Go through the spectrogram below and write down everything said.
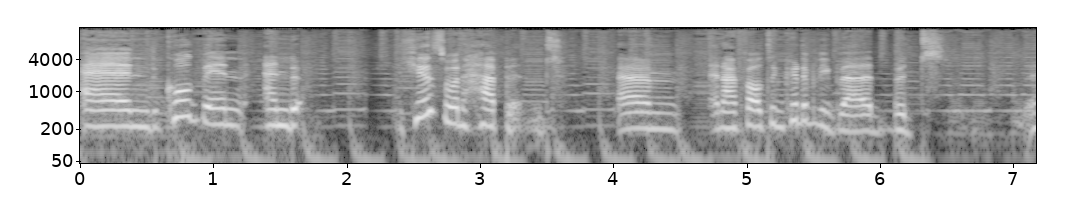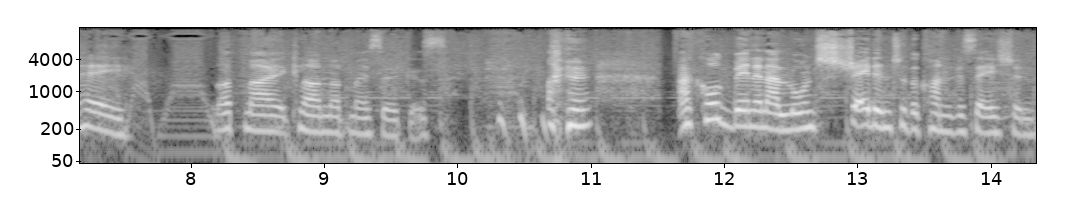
And called Ben, and here's what happened. Um, and I felt incredibly bad, but hey, not my clown, not my circus. I called Ben and I launched straight into the conversation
